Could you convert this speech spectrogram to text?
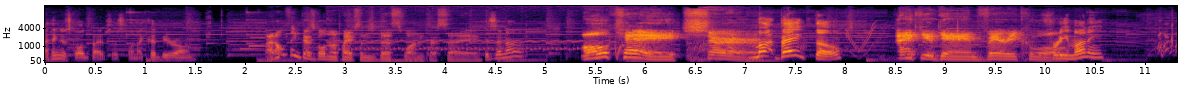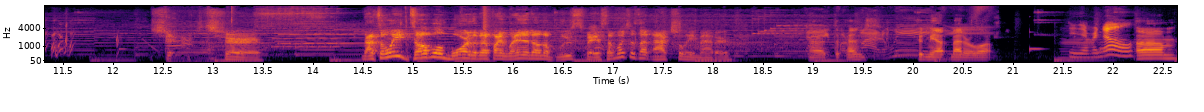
I think there's golden pipes this one. I could be wrong. I don't think there's golden pipes in this one per se. Is there not? Okay, sure. Mu- bank though. Thank you, game. Very cool. Free money. Sh- sure. That's only double more than if I landed on a blue space. How much does that actually matter? Uh, it depends. Could me- matter a lot. You never know. Um,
